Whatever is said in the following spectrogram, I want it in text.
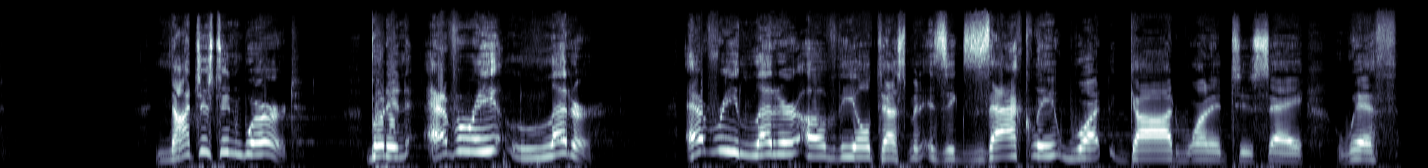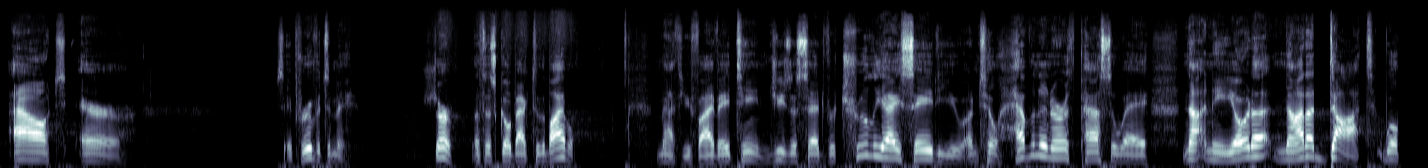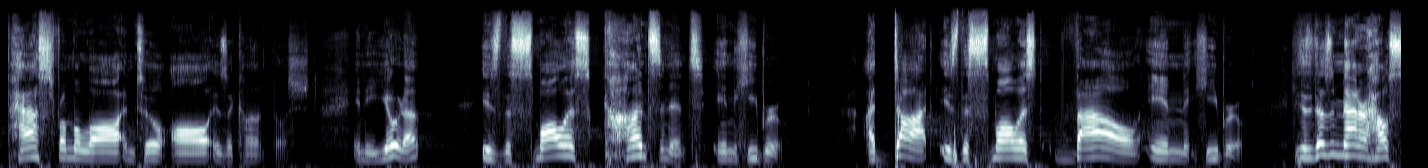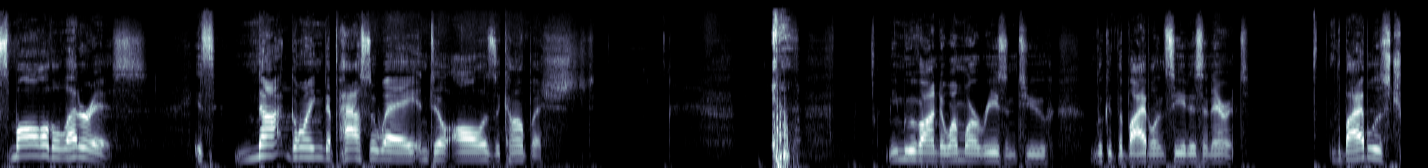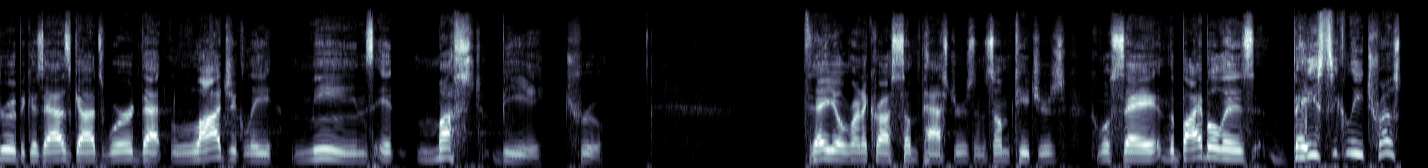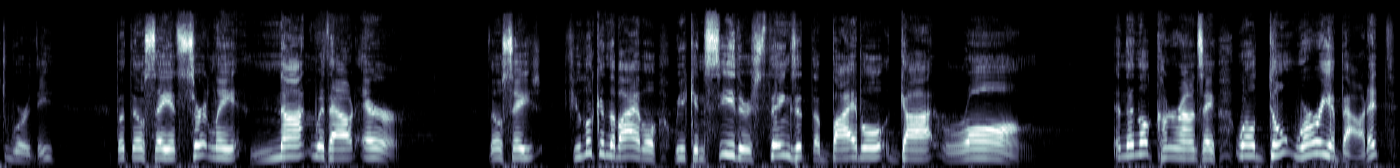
not just in word, but in every letter. Every letter of the Old Testament is exactly what God wanted to say without error. Say, prove it to me. Sure, let's just go back to the Bible. Matthew 5:18 Jesus said, "For truly I say to you, until heaven and earth pass away, not an iota, not a dot will pass from the law until all is accomplished." An iota is the smallest consonant in Hebrew. A dot is the smallest vowel in Hebrew. He says, it doesn't matter how small the letter is, it's not going to pass away until all is accomplished. Let me move on to one more reason to look at the Bible and see it as inerrant. The Bible is true because, as God's word, that logically means it must be true. Today, you'll run across some pastors and some teachers who will say the Bible is basically trustworthy, but they'll say it's certainly not without error. They'll say, if you look in the Bible, we can see there's things that the Bible got wrong. And then they'll come around and say, well, don't worry about it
